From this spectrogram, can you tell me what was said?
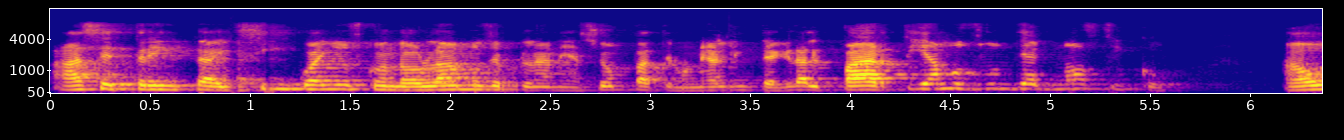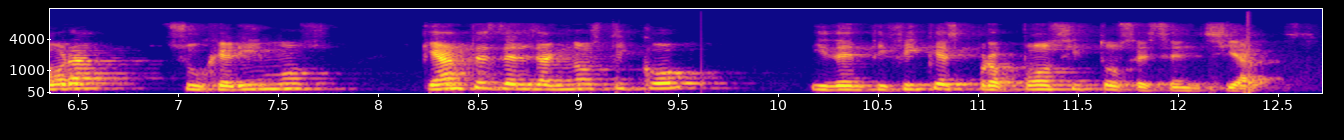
hace 35 años cuando hablábamos de planeación patrimonial integral. Partíamos de un diagnóstico. Ahora sugerimos que antes del diagnóstico identifiques propósitos esenciales.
